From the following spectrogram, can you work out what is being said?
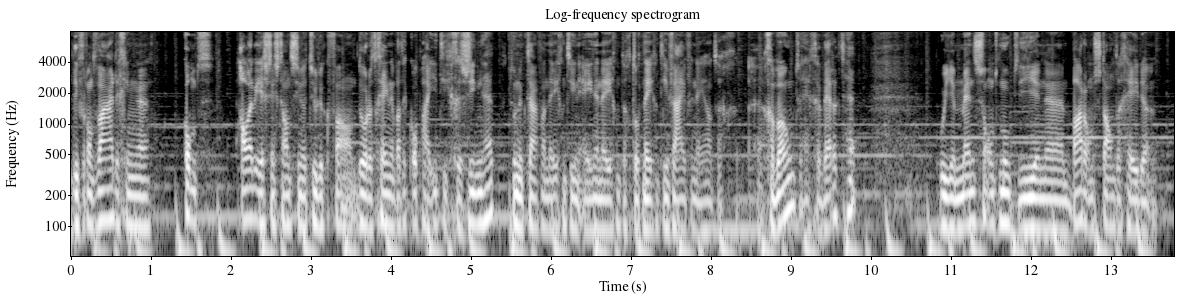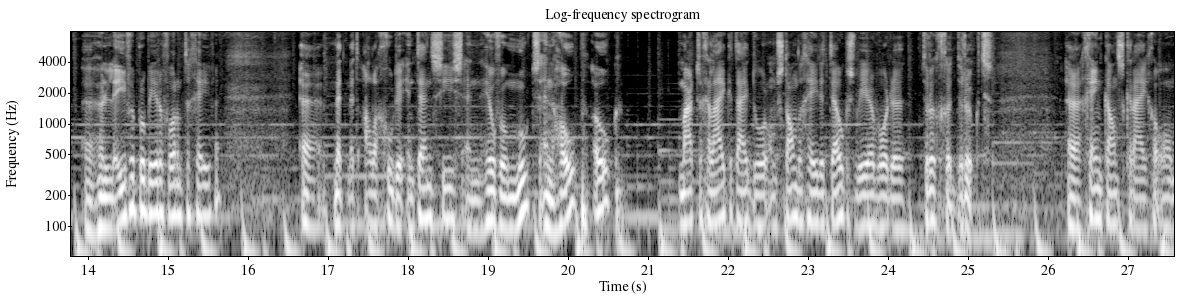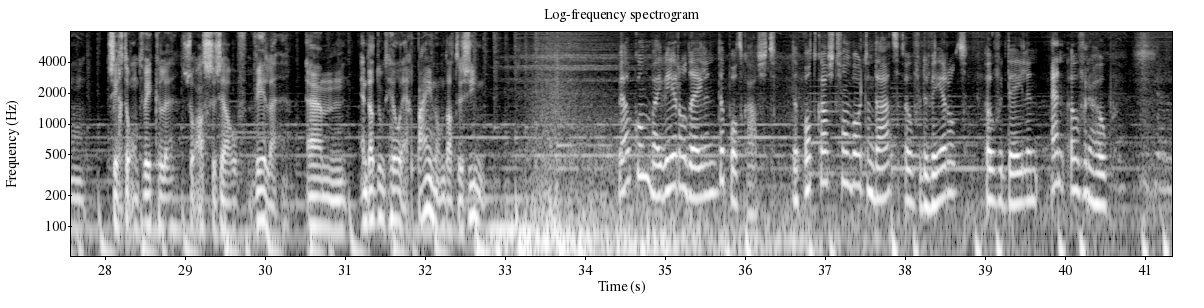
Die verontwaardiging uh, komt allereerste instantie natuurlijk van door hetgene wat ik op Haiti gezien heb. Toen ik daar van 1991 tot 1995 uh, gewoond en gewerkt heb. Hoe je mensen ontmoet die in uh, barre omstandigheden hun leven proberen vorm te geven. met, met alle goede intenties en heel veel moed en hoop ook. Maar tegelijkertijd door omstandigheden telkens weer worden teruggedrukt. geen kans krijgen om zich te ontwikkelen zoals ze zelf willen. Um, en dat doet heel erg pijn om dat te zien. Welkom bij Werelddelen, de podcast. De podcast van Woord en Daad over de wereld, over delen en over de hoop.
